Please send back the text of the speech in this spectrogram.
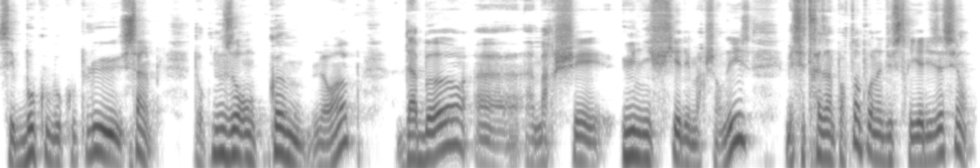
c'est beaucoup, beaucoup plus simple. Donc nous aurons, comme l'Europe, d'abord un, un marché unifié des marchandises, mais c'est très important pour l'industrialisation.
